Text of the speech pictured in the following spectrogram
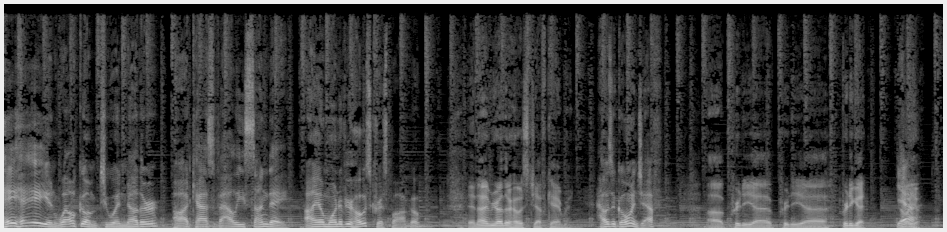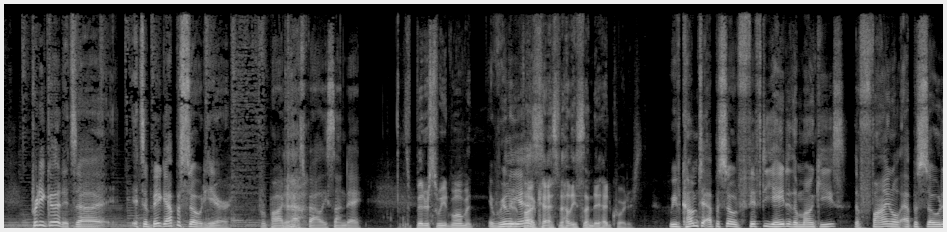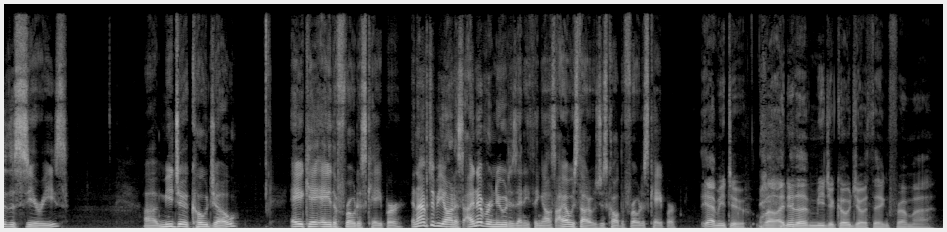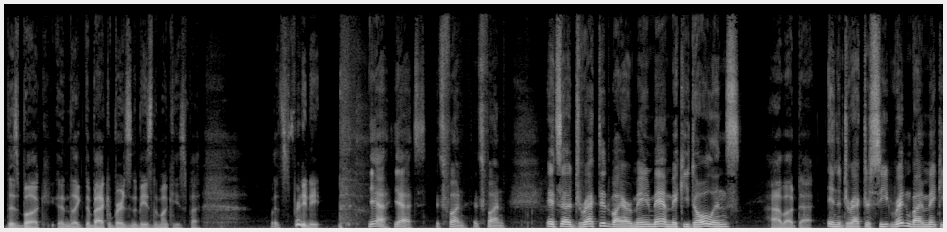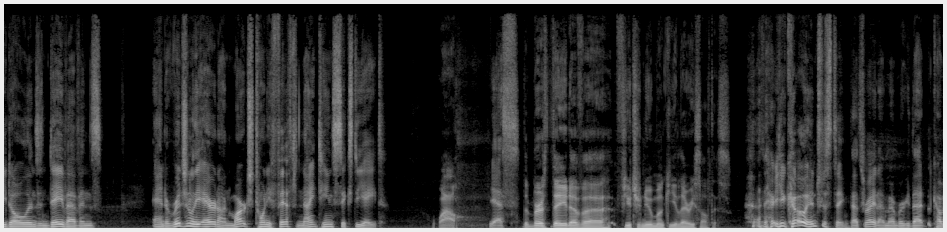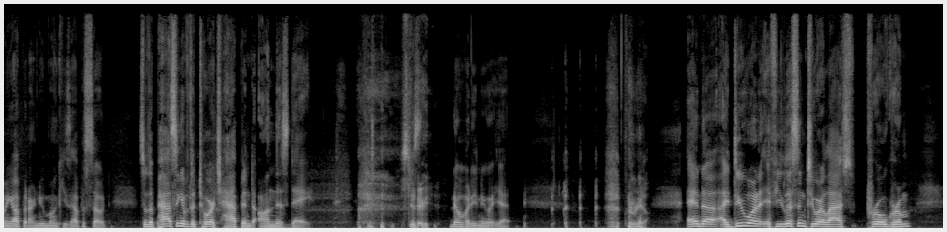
Hey, hey, and welcome to another Podcast Valley Sunday. I am one of your hosts, Chris Paco. And I'm your other host, Jeff Cameron. How's it going, Jeff? Uh, pretty, uh, pretty, uh, pretty good. Yeah, pretty good. It's a it's a big episode here for Podcast Yeah. Valley Sunday. It's a bittersweet moment. It really is. Podcast Valley Sunday headquarters. We've come to episode 58 of The Monkees, the final episode of the series. Uh, Mijacogeo, aka the Frodis Caper. And I have to be honest, I never knew it as anything else. I always thought it was just called the Frodis Caper. Yeah, me too. Well, I knew the Mijacogeo thing from uh, this book and like the back of Birds and the Bees and the Monkeys, but it's pretty neat. Yeah, yeah, it's it's fun. It's fun. It's uh, directed by our main man, Micky Dolenz, How about that? in the director's seat, written by Micky Dolenz and Dave Evans, and originally aired on March 25th, 1968. Wow. Yes. The birth date of uh, future new monkey Larry Saltis. There you go. Interesting. That's right. I remember that coming up in our New Monkees episode. So the passing of the torch happened on this day. Just nobody knew it yet. for real. And uh, I do want to, if you listen to our last program,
